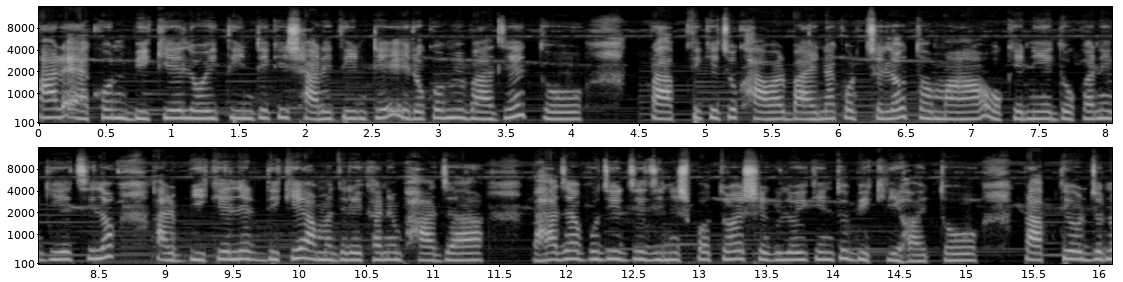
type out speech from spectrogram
আর এখন বিকেল ওই তিনটে কি সাড়ে তিনটে, এরকমই বাজে, তো প্রাপ্তি কিছু খাওয়ার বায়না করছিল। তো মা ওকে নিয়ে দোকানে গিয়েছিল আর বিকেলের দিকে আমাদের এখানে ভাজা ভাজাভুজির যে জিনিসপত্র হয় সেগুলোই কিন্তু বিক্রি হয়। তো প্রাপ্তি ওর জন্য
